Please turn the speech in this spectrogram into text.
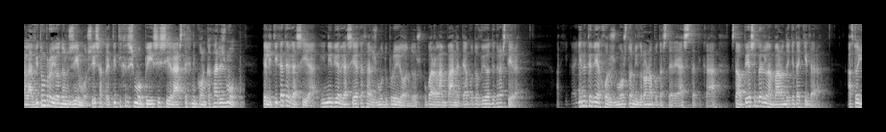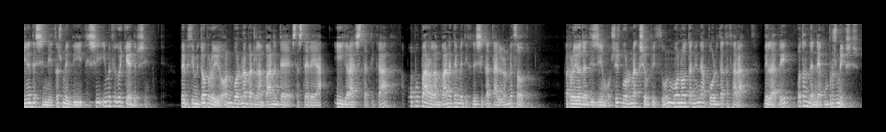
Παραλαβή των προϊόντων ζύμωσης απαιτεί τη χρησιμοποίηση σειράς τεχνικών καθαρισμού. Τελική κατεργασία είναι η διεργασία καθαρισμού του προϊόντος που παραλαμβάνεται από το βιοαντιδραστήρα. Αρχικά γίνεται διαχωρισμός των υγρών από τα στερεά συστατικά, στα οποία συμπεριλαμβάνονται και τα κύτταρα. Αυτό γίνεται συνήθως με διήθηση ή με φυγοκέντρηση. Το επιθυμητό προϊόν μπορεί να περιλαμβάνεται στα στερεά ή υγρά συστατικά, από όπου παραλαμβάνεται με τη χρήση κατάλληλων μεθόδων. Τα προϊόντα της ζύμωσης μπορούν να αξιοποιηθούν μόνο όταν είναι απόλυτα καθαρά, δηλαδή όταν δεν έχουν προσμίξεις.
